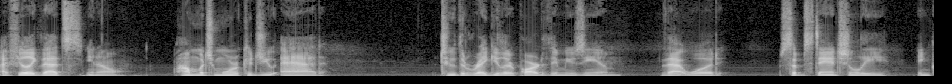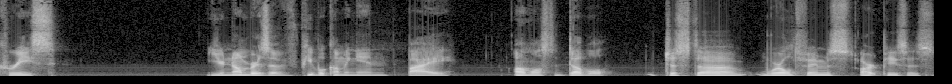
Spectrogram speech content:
I feel like that's you know, how much more could you add to the regular part of the museum that would substantially increase your numbers of people coming in by almost double. Just uh, world famous art pieces.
